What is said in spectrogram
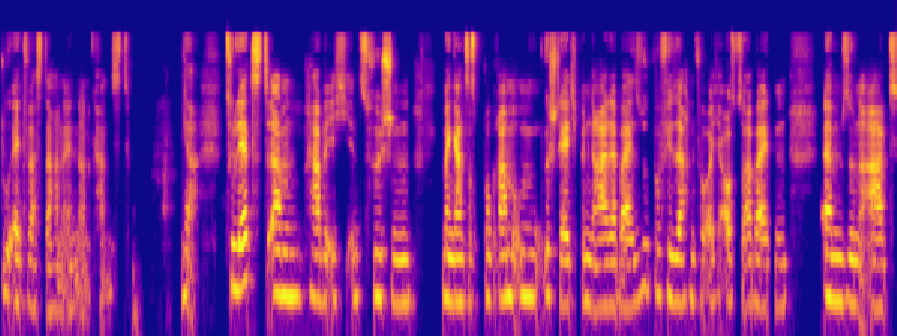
du etwas daran ändern kannst. Ja, zuletzt ähm, habe ich inzwischen mein ganzes Programm umgestellt. Ich bin gerade dabei, super viele Sachen für euch auszuarbeiten. Ähm, so eine Art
